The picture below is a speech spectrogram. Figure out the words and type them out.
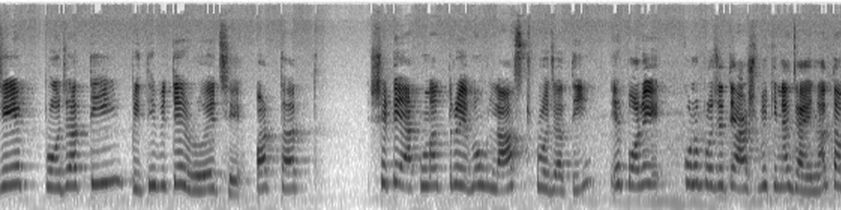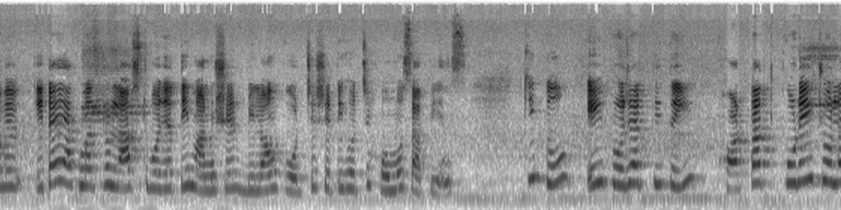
যে প্রজাতি পৃথিবীতে রয়েছে, অর্থাৎ সেটি একমাত্র এবং লাস্ট প্রজাতি। এরপরে কোনো প্রজাতি আসবে কিনা যায় না, তবে এটাই একমাত্র লাস্ট প্রজাতি মানুষের বিলং করছে, সেটি হচ্ছে হোমোসাপিয়েন্স কিন্তু এই প্রজাতিটি হঠাৎ করেই চলে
